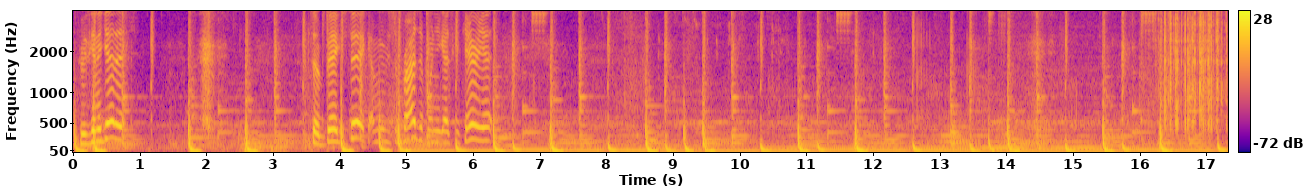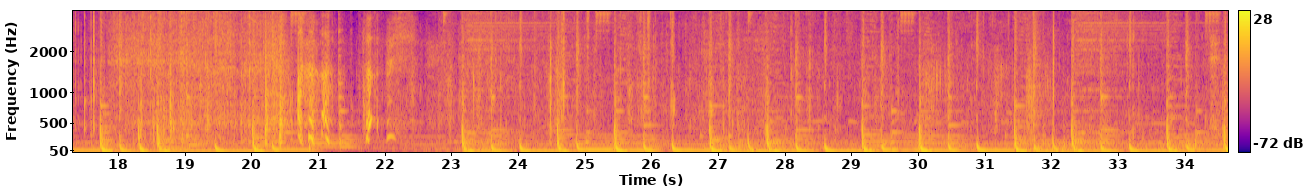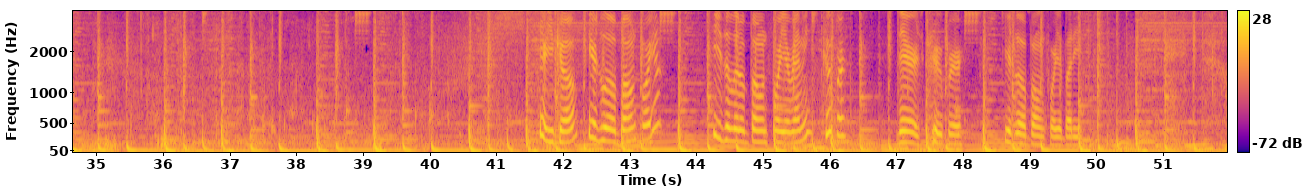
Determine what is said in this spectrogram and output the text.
Who's gonna get it? it's a big stick. I'm gonna be surprised if one of you guys can carry it. There you go. Here's a little bone for you. He's a little bone for you, Remy. Cooper. There's Cooper. Here's a little bone for you, buddy.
